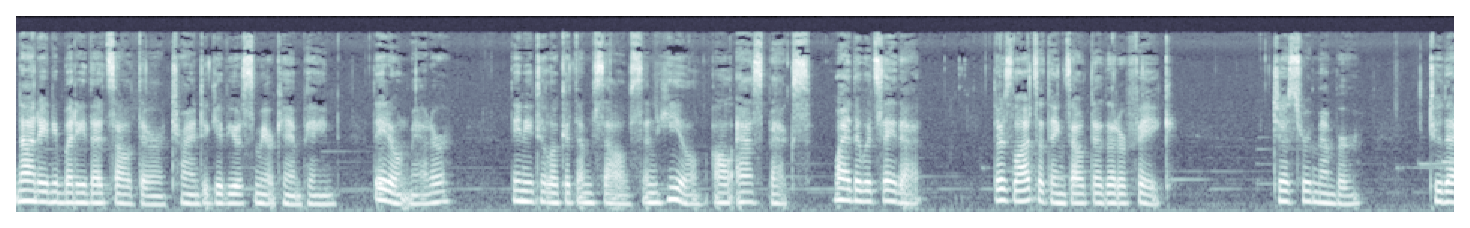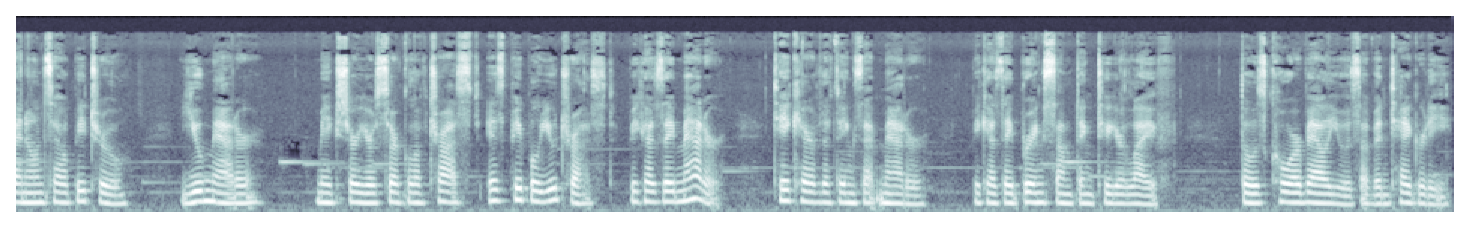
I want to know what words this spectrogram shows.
Not anybody that's out there trying to give you a smear campaign. They don't matter. They need to look at themselves and heal all aspects. Why they would say that? There's lots of things out there that are fake. Just remember, to thine own self be true. You matter. Make sure your circle of trust is people you trust because they matter. Take care of the things that matter because they bring something to your life. Those core values of integrity,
